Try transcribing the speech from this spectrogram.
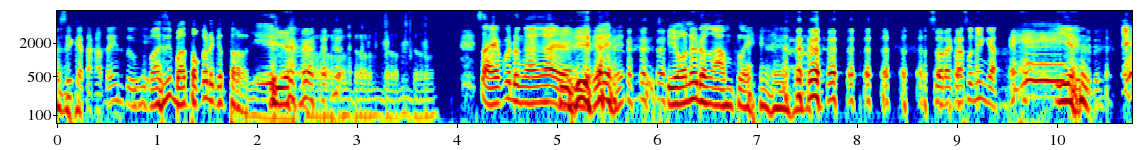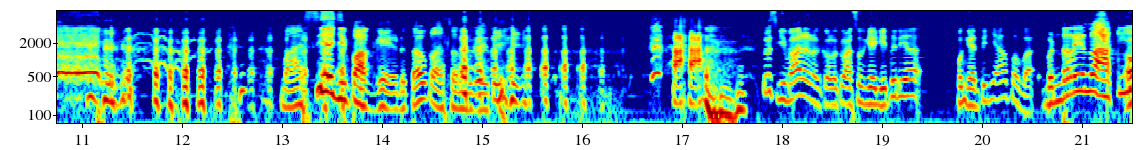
pasti kata-katain tuh. Pasti batoknya udah geter ya. Iya. Der, der, der, der. Sayapnya udah nganga ya. Iya. Spionnya udah ngample. Suara klaksonnya enggak. Eh, Iya. gitu. Masih aja dipakai. Udah tahu klakson begitu. Terus gimana dong kalau klakson kayak gitu dia penggantinya apa, Pak? Benerin lah Oh, akinya,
